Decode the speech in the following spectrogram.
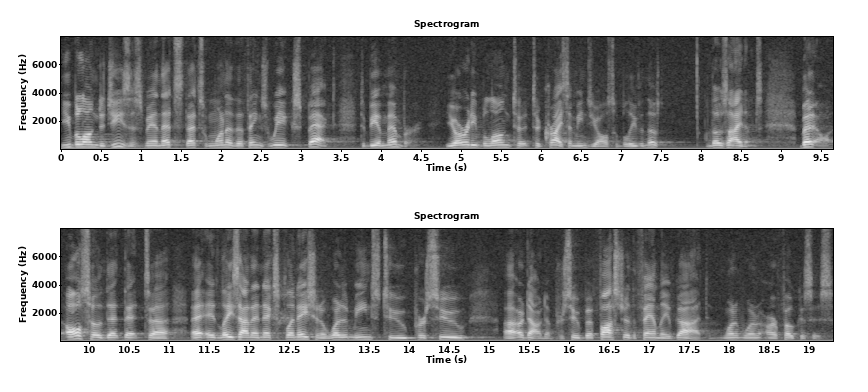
You belong to Jesus, man. That's that's one of the things we expect to be a member. You already belong to, to Christ. That means you also believe in those those items. But also that that uh, it lays out an explanation of what it means to pursue, uh, or not, not pursue, but foster the family of God. One, one of our focuses,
